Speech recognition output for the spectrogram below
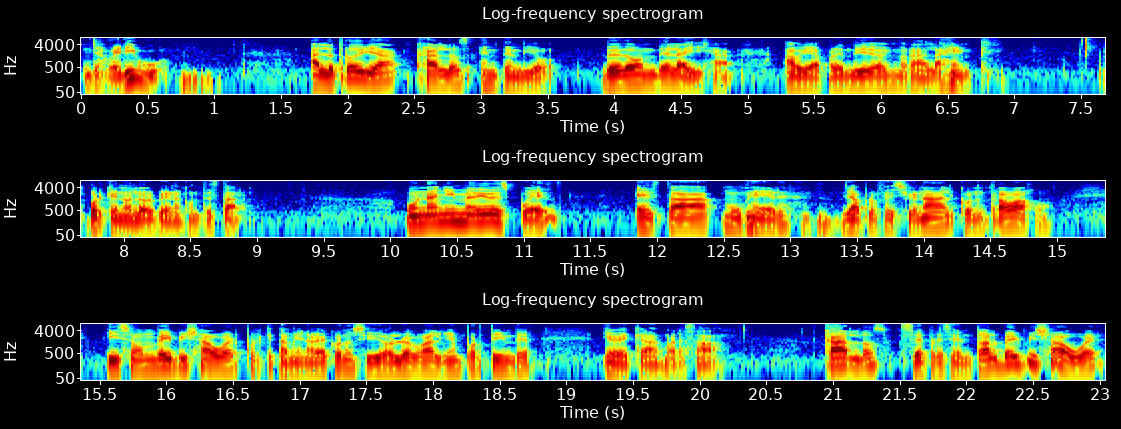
Ya averiguo. Al otro día, Carlos entendió de dónde la hija había aprendido a ignorar a la gente, porque no le volvieron a contestar. Un año y medio después, esta mujer, ya profesional, con un trabajo, hizo un baby shower porque también había conocido luego a alguien por Tinder y había quedado embarazada. Carlos se presentó al baby shower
